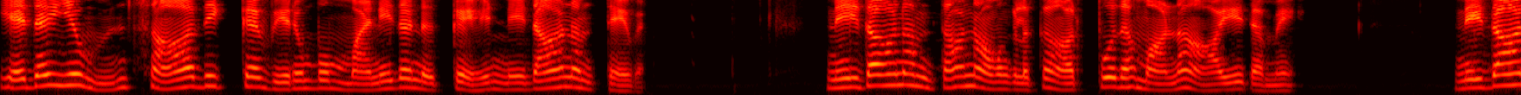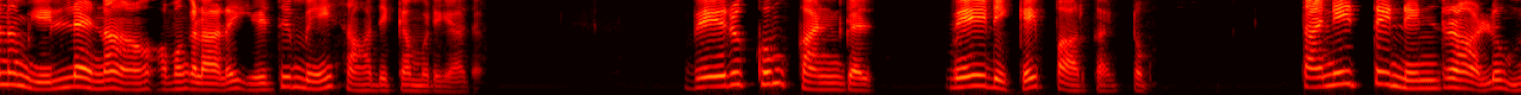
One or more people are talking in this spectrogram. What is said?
எதையும் சாதிக்க விரும்பும் மனிதனுக்கு நிதானம் தேவை. நிதானம்தான் அவங்களுக்கு அற்புதமான ஆயுதமே. நிதானம் இல்லைன்னா அவங்களால எதுவுமே சாதிக்க முடியாது. வெறுக்கும் கண்கள் வேடிக்கை பார்க்கட்டும். தனித்து நின்றாலும்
